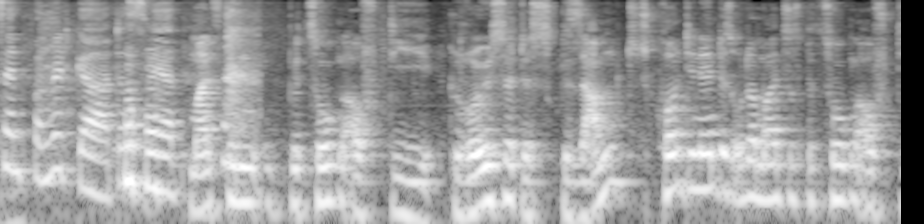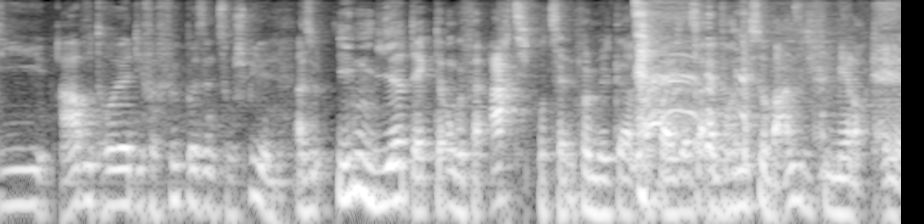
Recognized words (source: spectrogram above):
10% von Midgard, das wäre. Meinst du bezogen auf die Größe des Gesamtkontinentes oder meinst du es bezogen auf die Abenteuer, die verfügbar sind zum Spielen? Also in mir deckt er ungefähr 80% von Midgard ab, weil ich also einfach nicht so wahnsinnig viel mehr noch kenne,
